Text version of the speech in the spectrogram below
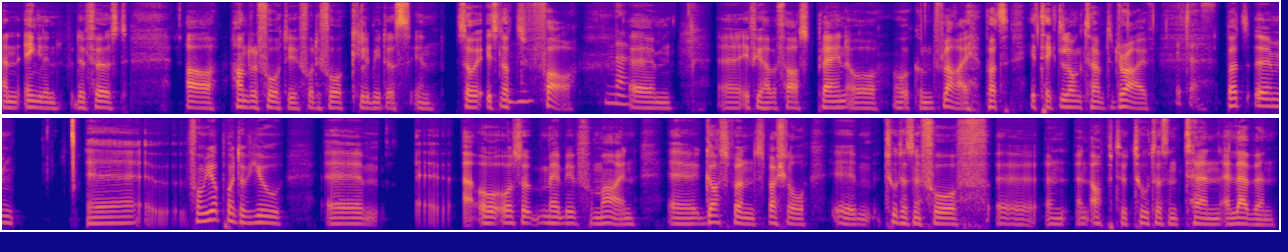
and England, the first, are 140 44 kilometers in. So it's not Mm-hmm. far. no, Um, if you have a fast plane or or can fly, but it takes a long time to drive. it does. But um, uh, from your point of view, um, uh, or also maybe for mine, uh, Gusbourne Special um, 2004 f- uh, and, and up to 2010, 11,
